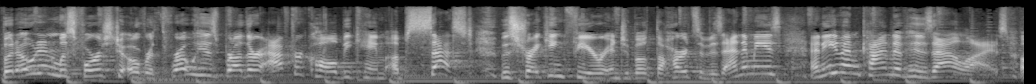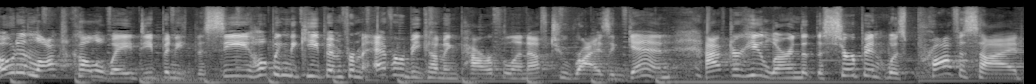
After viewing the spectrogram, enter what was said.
but Odin was forced to overthrow his brother after Cul became obsessed obsessed with striking fear into both the hearts of his enemies and even kind of his allies. Odin locked Cul away deep beneath the sea, hoping to keep him from ever becoming powerful enough to rise again after he learned that the serpent was prophesied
